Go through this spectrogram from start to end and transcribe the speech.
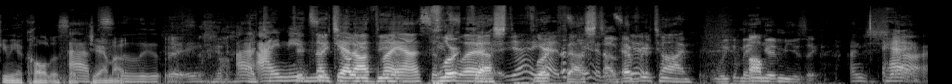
give me a call. Let's like, jam out. Absolutely. I, I need Didn't to I get tell you, off my ass and Flirt play. fest, Yeah, yeah, flirt it's fest, good, every good. time. We can make Um, good music. I'm sure. Hey.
